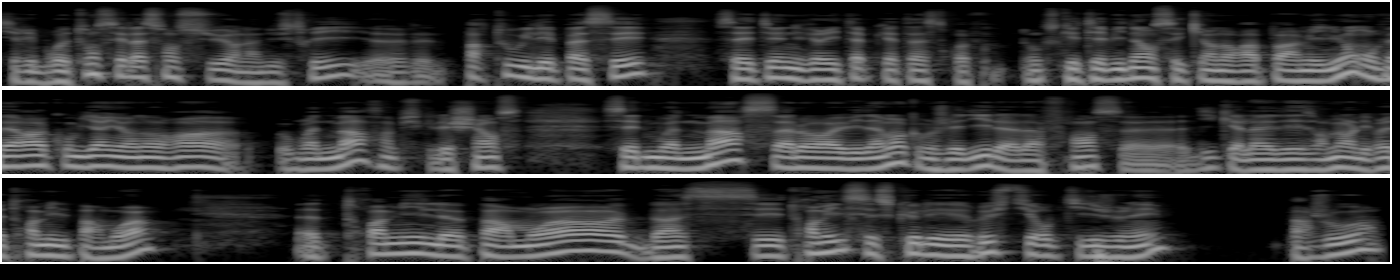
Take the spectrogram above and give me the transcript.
Thierry Breton, c'est la censure. L'industrie, euh, partout où il est passé, ça a été une véritable catastrophe. Donc, ce qui est évident, c'est qu'il n'y en aura pas un million. On verra combien il y en aura au mois de mars, hein, puisque l'échéance c'est le mois de mars. Alors, évidemment, comme je l'ai dit, la, France euh, dit qu'elle a désormais en livré 3000 par mois. 3000 par mois, ben c'est 3000, c'est ce que les Russes tirent au petit déjeuner par jour.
